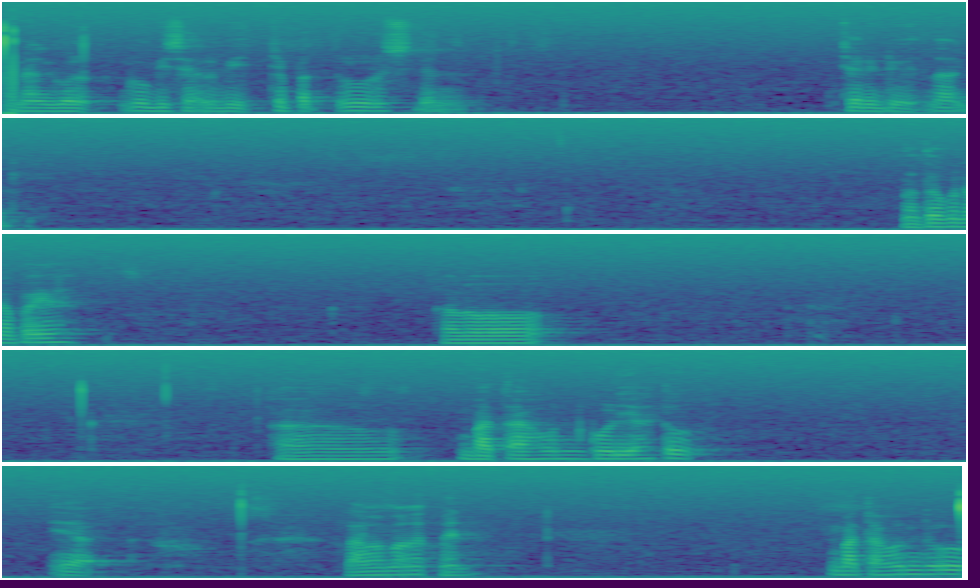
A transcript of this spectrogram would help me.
Karena gue gue bisa lebih cepat lulus dan cari duit lagi. Nggak tahu kenapa ya. Kalau empat uh, tahun kuliah tuh ya lama banget men. 4 tahun tuh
